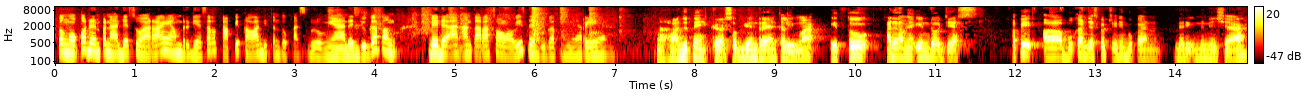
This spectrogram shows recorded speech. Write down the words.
pengukur dan penada suara yang bergeser tapi telah ditentukan sebelumnya, dan juga perbedaan antara solois dan juga pengiring. Nah, lanjut nih ke subgenre yang kelima, itu ada namanya Indo Jazz. Tapi uh, bukan jazz clubs ini bukan dari Indonesia,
